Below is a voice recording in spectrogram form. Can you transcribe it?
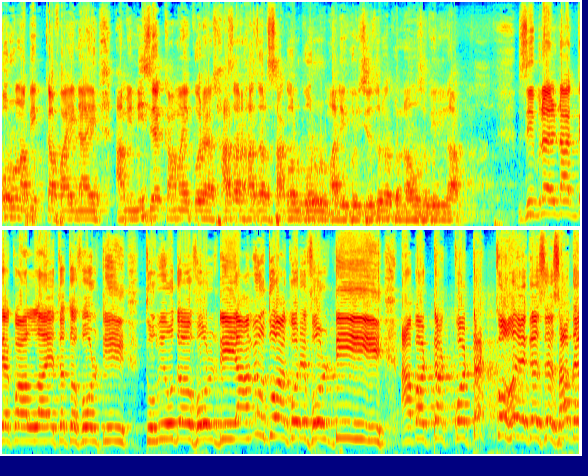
করোনা ভিক্ষা পাই নাই, আমি নিজে কামাই করে হাজার হাজার ছাগল গরুর মালিক হয়েছি যেরকম নওয়াজবিল্লাহ জিব্রাইল ডাক দেখো আল্লাহ, এতে তো ফোল্টি। তুমিও দাও ফোল্টি, আমিও দোয়া করে ফোল্টি। আবার টাক্ক টাক্ক হয়ে গেছে সাথে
